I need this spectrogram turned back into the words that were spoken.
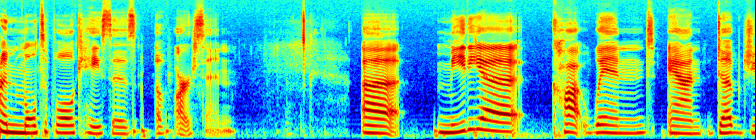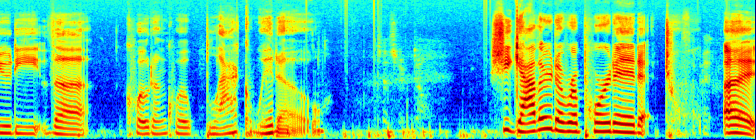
and multiple cases of arson. Uh, media caught wind and dubbed Judy the quote unquote Black Widow. Just or don't. She gathered a reported tw- uh,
